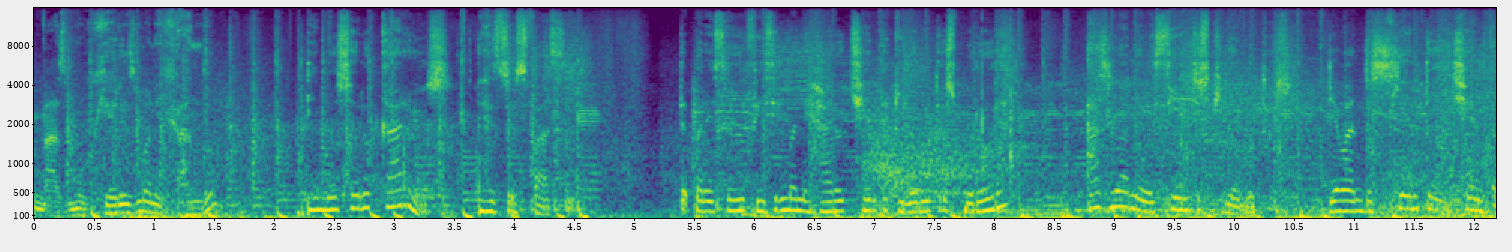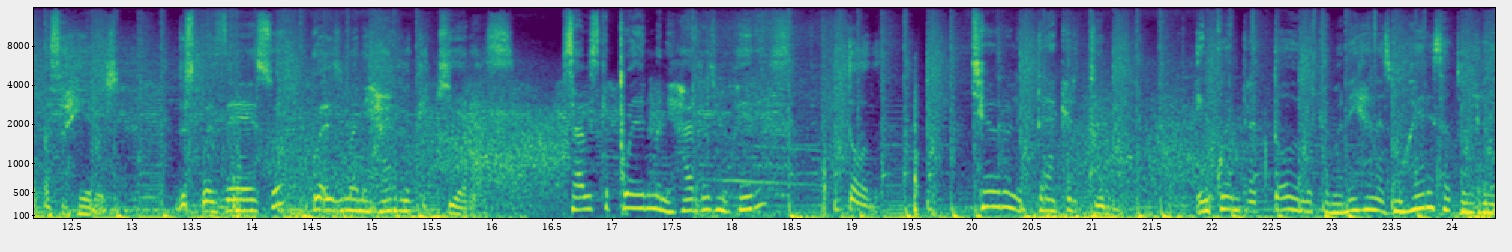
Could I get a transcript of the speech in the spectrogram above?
¿Más mujeres manejando? Y no solo carros, eso es fácil. ¿Te parece difícil manejar 80 kilómetros por hora? Hazlo a 900 kilómetros, llevando 180 pasajeros. Después de eso, puedes manejar lo que quieras. ¿Sabes qué pueden manejar las mujeres? Todo. Chevrolet Tracker Turbo. Encuentra todo lo que manejan las mujeres a tu alrededor.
